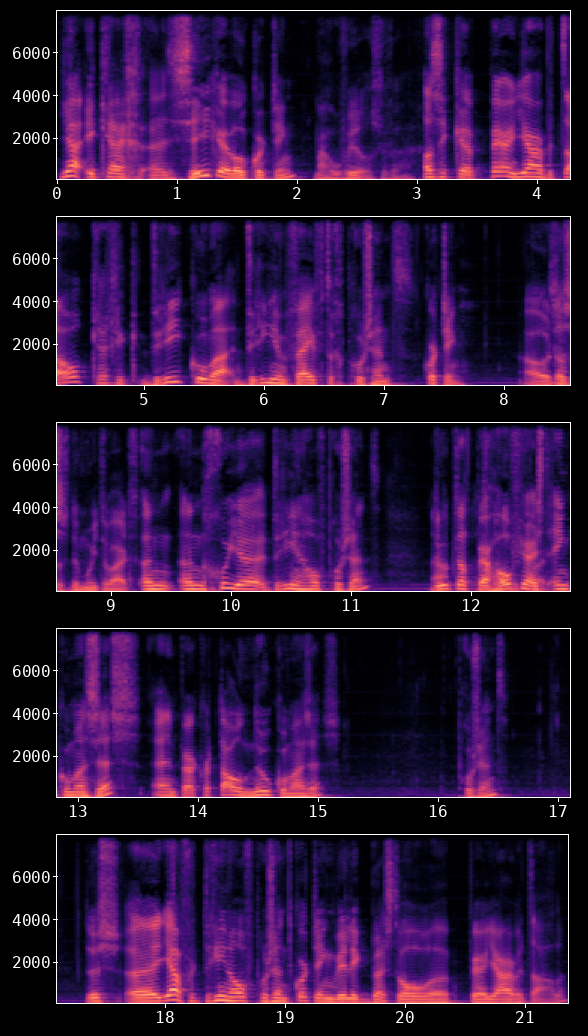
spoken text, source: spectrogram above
Ja, ik krijg uh, zeker wel korting. Maar hoeveel is de vraag? Als ik per jaar betaal, krijg ik 3,53% korting. Oh, dus dat is de moeite waard. Een, een goede 3,5%. Nou, Doe ik dat per half jaar is het 1,6 en per kwartaal 0,6 procent. Dus eh, ja, voor 3,5% korting wil ik best wel eh, per jaar betalen.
